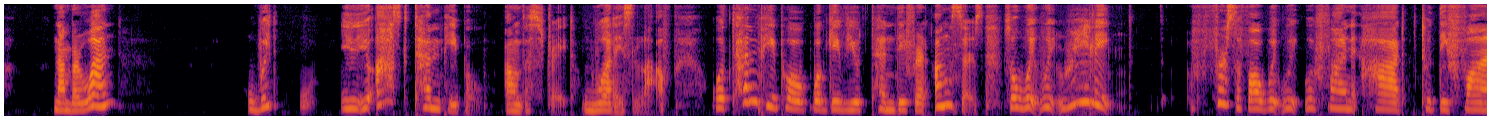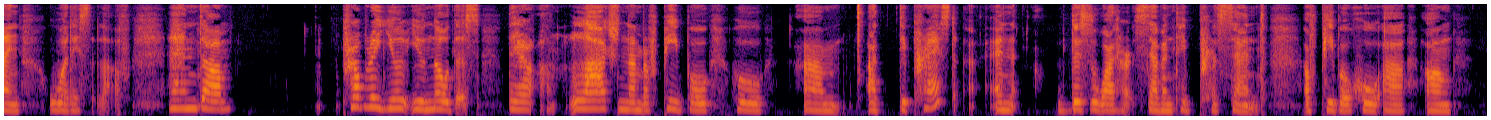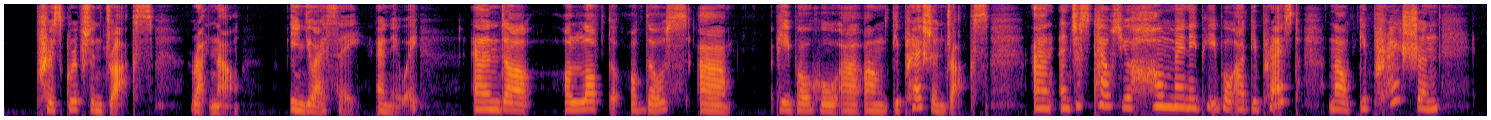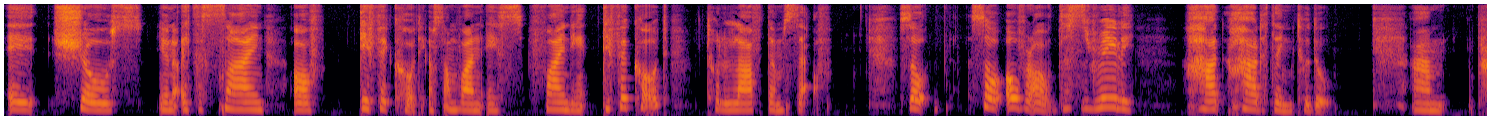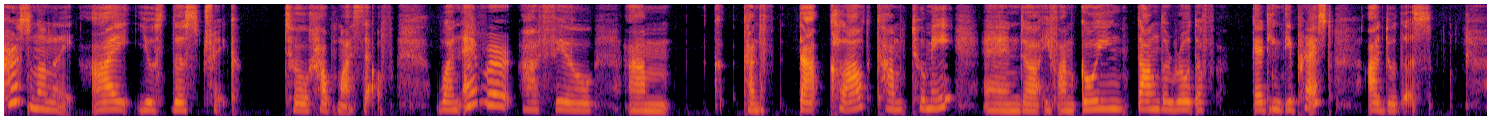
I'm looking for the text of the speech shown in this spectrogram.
number one, we, you, you ask 10 people on the street, what is love? Well, 10 people will give you 10 different answers. So we, we really first of all, we, we, we find it hard to define what is love. And um, probably you, you know this. There are a large number of people who um, are depressed and this is what I heard 70% of people who are on prescription drugs right now in USA anyway. And uh, a lot of those are people who are on depression drugs. And, and just tells you how many people are depressed. Now, depression it shows, you know, it's a sign of difficulty or someone is finding it difficult to love themselves. So, so overall, this is really hard, hard thing to do. Um, personally, I use this trick to help myself. Whenever I feel um, c- kind of dark cloud come to me, and uh, if I'm going down the road of getting depressed, I do this.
